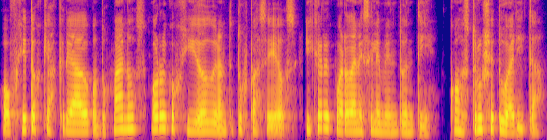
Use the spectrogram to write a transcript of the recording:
objetos que has creado con tus manos o recogido durante tus paseos y que recuerdan ese elemento en ti. Construye tu varita.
